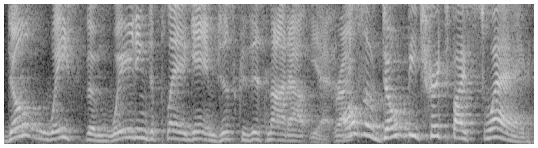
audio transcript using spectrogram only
Don't waste them waiting to play a game just because it's not out yet, right? Also, don't be tricked by swag.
